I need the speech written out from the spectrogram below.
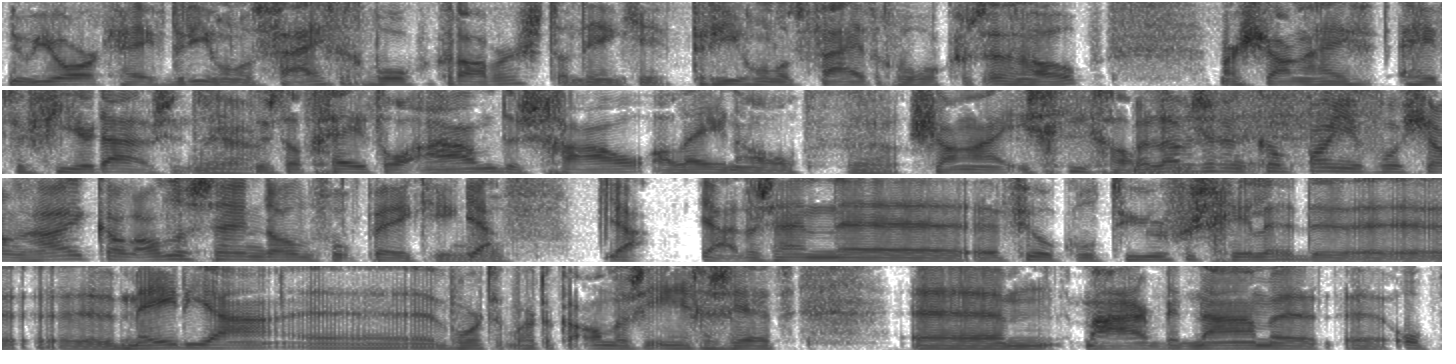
New York heeft 350 wolkenkrabbers. Dan denk je, 350 wolkenkrabbers, een hoop. Maar Shanghai heeft, heeft er 4000. Ja. Dus dat geeft al aan, de schaal, alleen al... Ja. Shanghai is gigantisch. Maar laten we zeggen, een campagne voor Shanghai kan anders zijn dan voor Peking? Ja, of? ja. Ja, er zijn uh, veel cultuurverschillen. De uh, media uh, wordt, wordt ook anders ingezet. Um, maar met name op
